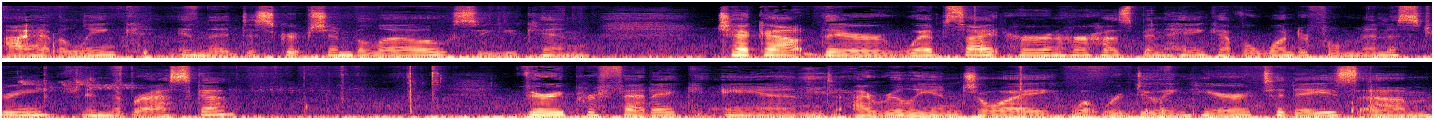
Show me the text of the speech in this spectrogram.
I have a link in the description below so you can check out their website. Her and her husband Hank have a wonderful ministry in Nebraska. Very prophetic, and I really enjoy what we're doing here. Today's um,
